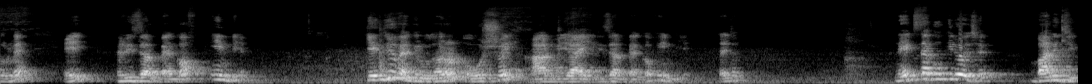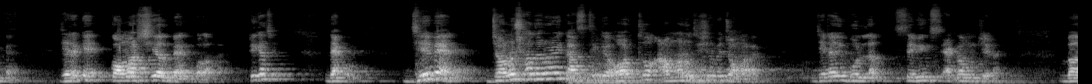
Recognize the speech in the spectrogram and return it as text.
করবে এই রিজার্ভ ব্যাংক অফ ইন্ডিয়া কেন্দ্রীয় ব্যাংকের উদাহরণ অবশ্যই RBI reserve bank of India তাই তো? নেক্সট দেখো কি রয়েছে। বাণিজ্যিক ব্যাংক যেটাকে কমার্শিয়াল ব্যাংক বলা হয়। ঠিক আছে? দেখো, যে ব্যাংক জনসাধারণের কাছ থেকে অর্থ আমানত হিসেবে জমা রাখে, যেটা আমি বললাম সেভিংস অ্যাকাউন্ট যেটা, বা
